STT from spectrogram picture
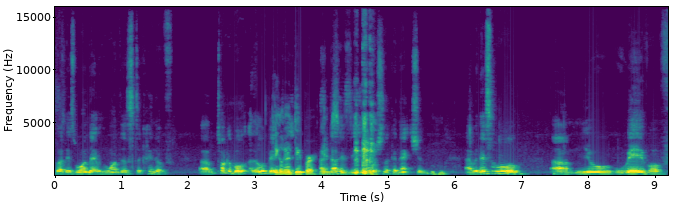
but there's one that I would want us to kind of um, talk about a little bit. Dig a little deeper, And yes. that is the emotional connection. And with this whole um, new wave of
